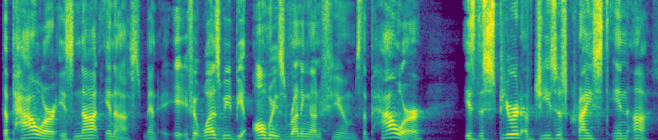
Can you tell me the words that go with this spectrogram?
the power is not in us. Man, if it was, we'd be always running on fumes. The power is the Spirit of Jesus Christ in us.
